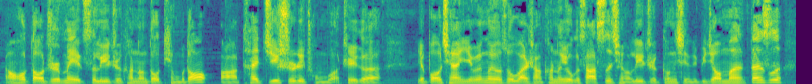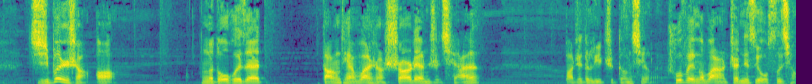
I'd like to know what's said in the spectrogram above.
然后导致每一次荔枝可能都听不到啊，太及时的重播，这个也抱歉，因为我有时候晚上可能有个啥事情，荔枝更新的比较慢，但是基本上啊，我都会在当天晚上十二点之前把这个荔枝更新了，除非我晚上真的是有事情。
